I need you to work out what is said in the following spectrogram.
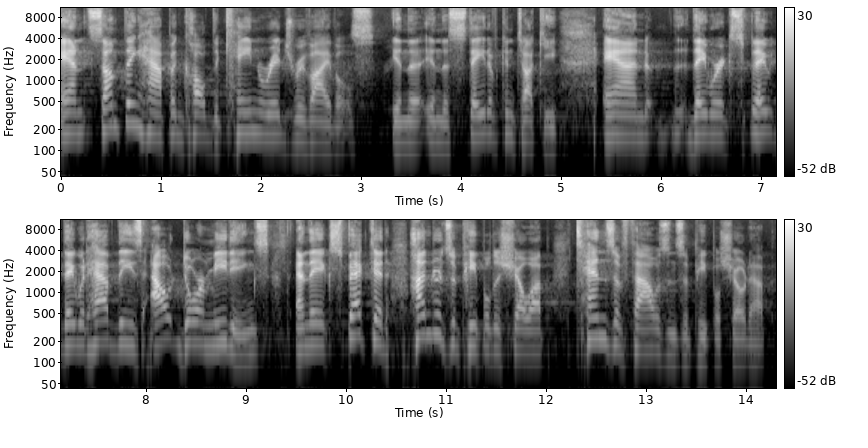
and something happened called the Cane Ridge Revivals in the, in the state of Kentucky. And they, were, they, they would have these outdoor meetings, and they expected hundreds of people to show up. Tens of thousands of people showed up.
